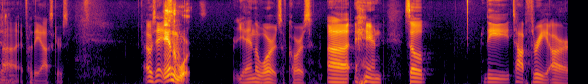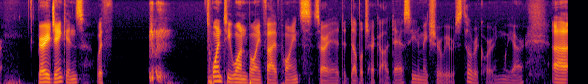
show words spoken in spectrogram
Yeah. uh, for the Oscars. Oh, hey, And the so- war. Yeah, in the awards, of course. Uh, and so the top three are Barry Jenkins with 21.5 points. Sorry, I had to double check Audacity to make sure we were still recording. We are. Uh,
